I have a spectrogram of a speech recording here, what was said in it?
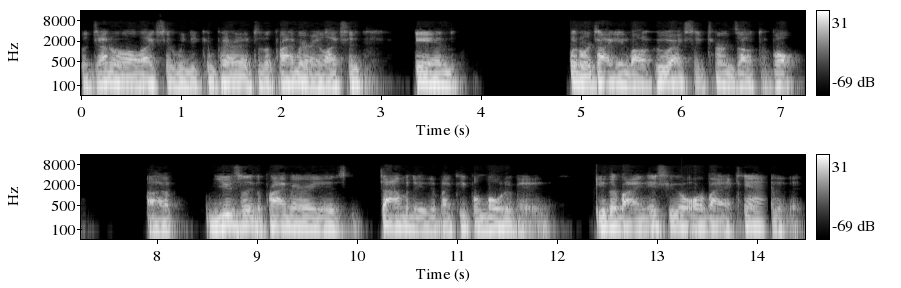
the general election, when you compare it to the primary election. And when we're talking about who actually turns out to vote, uh, usually the primary is dominated by people motivated either by an issue or by a candidate.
